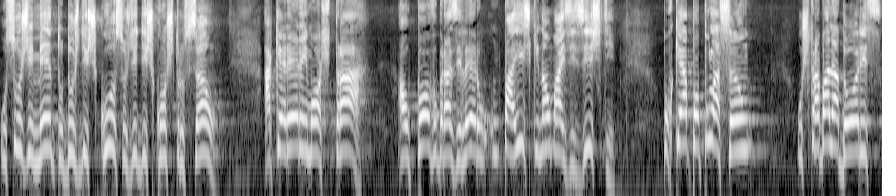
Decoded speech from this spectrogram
o surgimento dos discursos de desconstrução a quererem mostrar ao povo brasileiro um país que não mais existe, porque a população, os trabalhadores,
